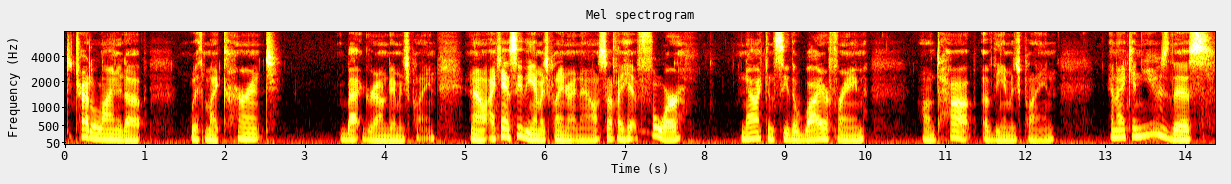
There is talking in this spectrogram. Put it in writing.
to try to line it up with my current background image plane. Now I can't see the image plane right now, so if I hit 4, now I can see the wireframe on top of the image plane, and I can use this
